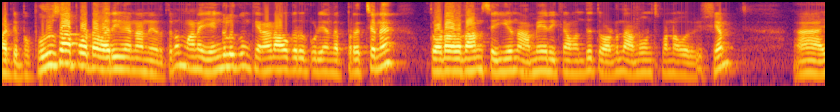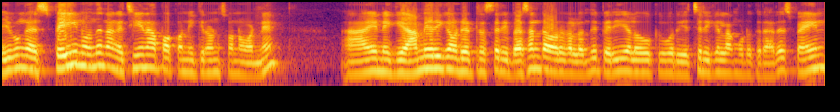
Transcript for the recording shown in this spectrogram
பட் இப்போ புதுசாக போட்ட வரி வேணாம்னு நிறுத்தணும் ஆனால் எங்களுக்கும் கெனடாவுக்கு இருக்கக்கூடிய அந்த பிரச்சனை தொடரதான் செய்யணும் அமெரிக்கா வந்து தொடர்ந்து அனௌன்ஸ் பண்ண ஒரு விஷயம். இவங்க ஸ்பெயின் வந்து நாங்கள் சீனா பக்கம் நிற்கிறோன்னு சொன்ன உடனே இன்றைக்கி இன்னைக்கு அமெரிக்காவுடைய ட்ரெஸரி பெசன்ட் அவர்கள் வந்து பெரிய அளவுக்கு ஒரு எச்சரிக்கைலாம் கொடுக்குறாரு. ஸ்பெயின்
